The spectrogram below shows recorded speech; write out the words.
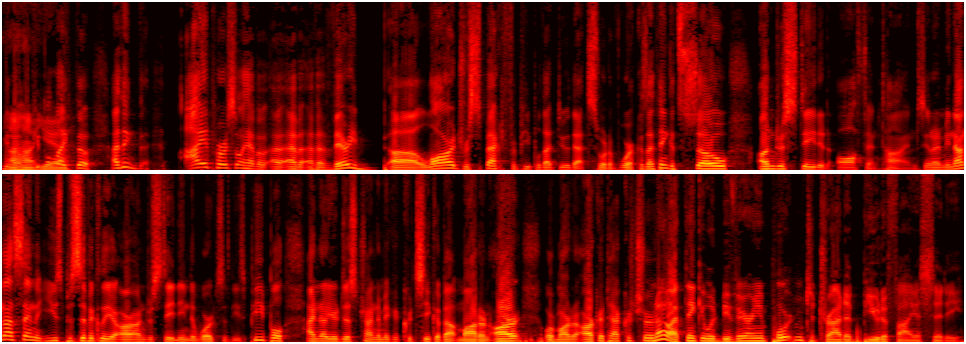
you know Uh-huh, people yeah. like the i think th- I personally have a, have a, have a very uh, large respect for people that do that sort of work because I think it's so understated oftentimes. You know what I mean? I'm not saying that you specifically are understating the works of these people. I know you're just trying to make a critique about modern art or modern architecture. No, I think it would be very important to try to beautify a city.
